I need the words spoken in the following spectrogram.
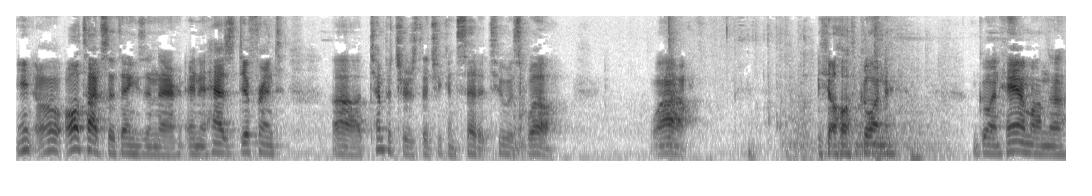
in, oh, all types of things in there. And it has different uh, temperatures that you can set it to as well. Wow. Y'all, going, going ham on the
